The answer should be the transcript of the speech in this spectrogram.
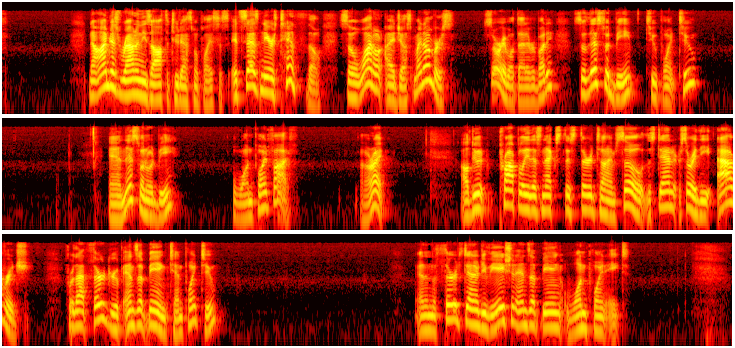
Now I'm just rounding these off to two decimal places. It says nearest tenth though, so why don't I adjust my numbers? Sorry about that everybody. So this would be 2.2 and this one would be 1.5. All right. I'll do it properly this next, this third time. So the standard, sorry, the average for that third group ends up being 10.2. And then the third standard deviation ends up being 1.8.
